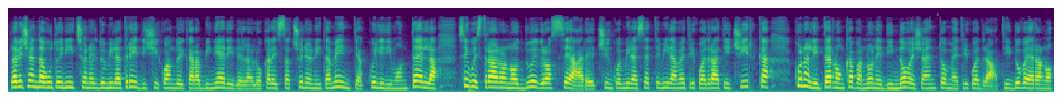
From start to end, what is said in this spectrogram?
La vicenda ha avuto inizio nel 2013 quando i carabinieri della locale stazione unitamente a quelli quelli di Montella sequestrarono due grosse aree, 5.000 e 7.000 metri quadrati circa, con all'interno un capannone di 900 metri quadrati, dove erano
